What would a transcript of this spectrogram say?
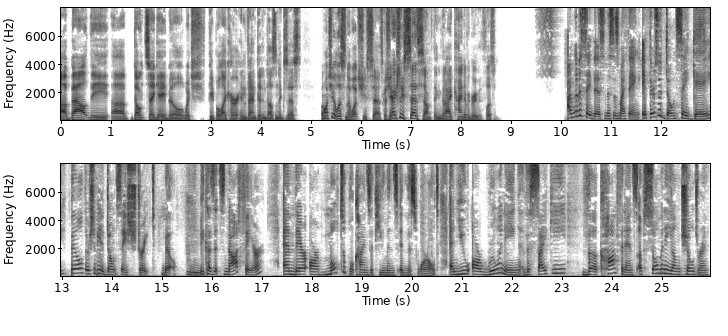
about the uh, "Don't Say Gay" bill, which people like her invented and doesn't exist. But I want you to listen to what she says because she actually says something that I kind of agree with. Listen. I'm going to say this, and this is my thing. If there's a don't say gay bill, there should be a don't say straight bill mm-hmm. because it's not fair. And there are multiple kinds of humans in this world, and you are ruining the psyche the confidence of so many young children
